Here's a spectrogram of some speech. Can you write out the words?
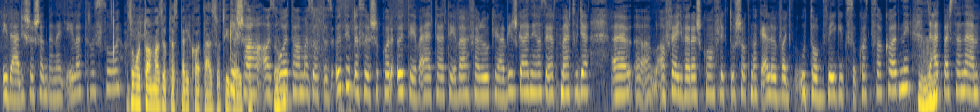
ideális esetben egy életre szól. Az oltalmazott, az pedig határozott ideig. És a, az uh-huh. oltalmazott az öt évre szól, és akkor öt év elteltével felül kell vizsgálni azért, mert ugye a fegyveres konfliktusoknak előbb vagy utóbb végig szokott szakadni, uh-huh. de hát persze nem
